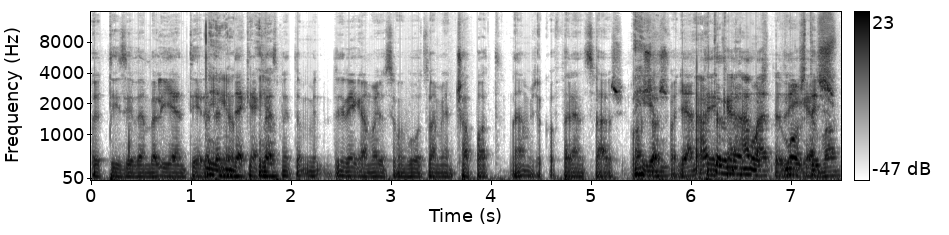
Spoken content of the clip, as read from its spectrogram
5-10 éven belül ilyen téren, de mindenkinek lesz, mint, mint régen Magyarországon volt valamilyen csapat, nem? És akkor Ferencváros, Vasas vagy NTK, hát, hát most, most is van.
